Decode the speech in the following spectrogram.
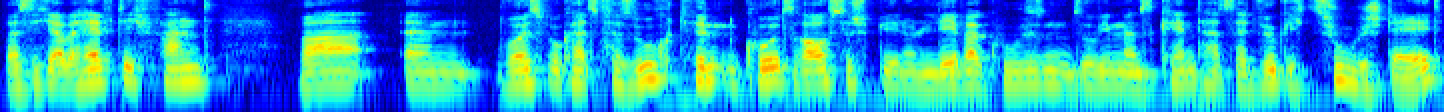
Was ich aber heftig fand, war, ähm, Wolfsburg hat es versucht, hinten kurz rauszuspielen und Leverkusen, so wie man es kennt, hat es halt wirklich zugestellt.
